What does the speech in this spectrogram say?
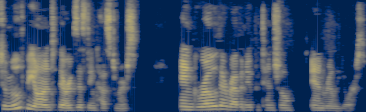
to move beyond their existing customers and grow their revenue potential and really yours.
